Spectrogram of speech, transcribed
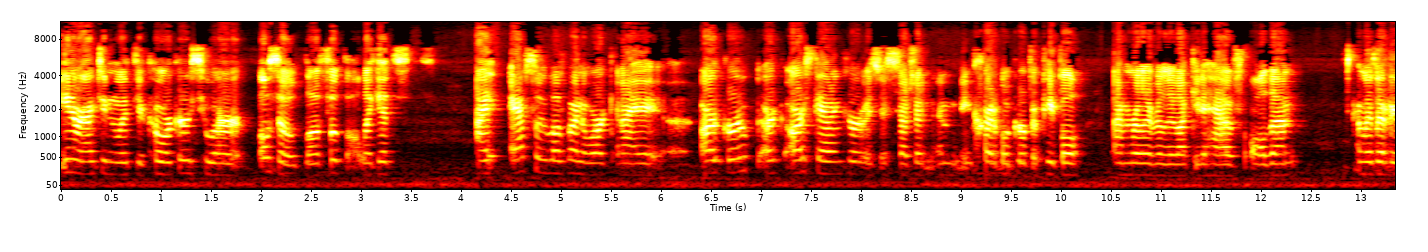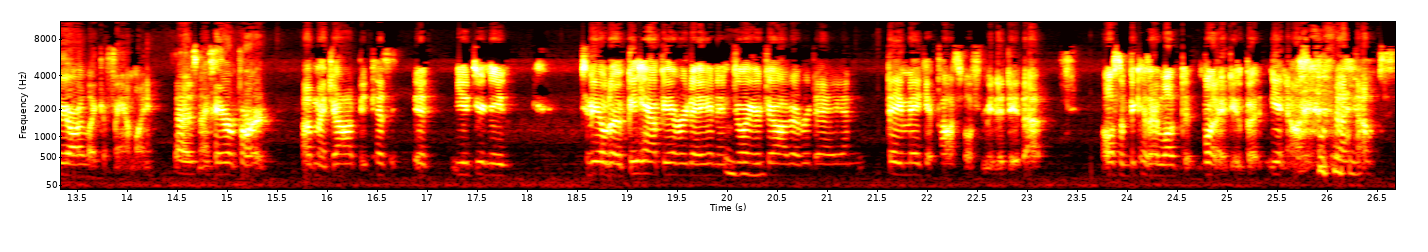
interacting with your coworkers who are also love football. Like it's, I absolutely love going to work. And I, uh, our group, our, our scouting crew is just such an, an incredible group of people. I'm really, really lucky to have all them. And we literally are like a family. That is my favorite part of my job because it, you do need to be able to be happy every day and enjoy mm-hmm. your job every day. And they make it possible for me to do that. Also because I love what I do, but you know that helps.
